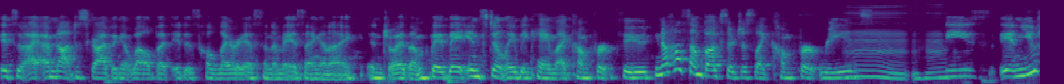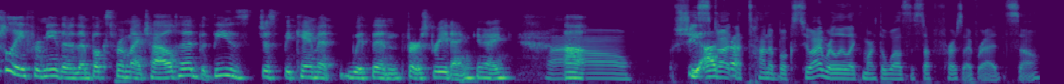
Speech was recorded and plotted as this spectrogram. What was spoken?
it's I, am not describing it well but it is hilarious and amazing and i enjoy them. They, they instantly became my comfort food. You know how some books are just like comfort reads? Mm-hmm. these and usually for me they're the books from my childhood but these just became it within first reading you know? Wow. Um, she's got a ton of books too. I really like martha wells the stuff of hers i've read so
